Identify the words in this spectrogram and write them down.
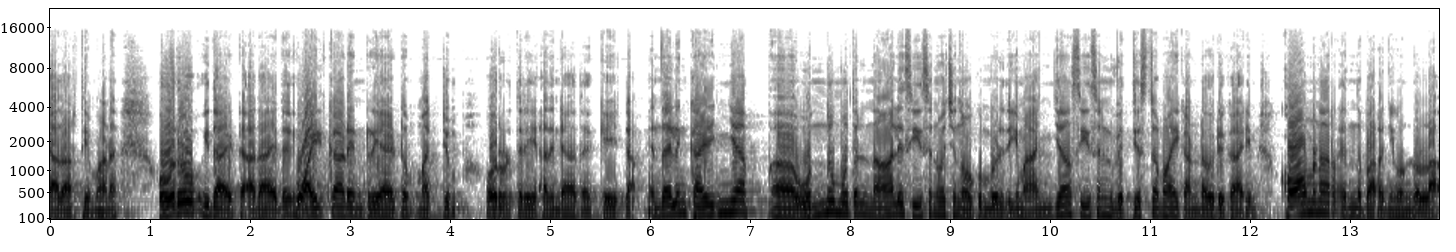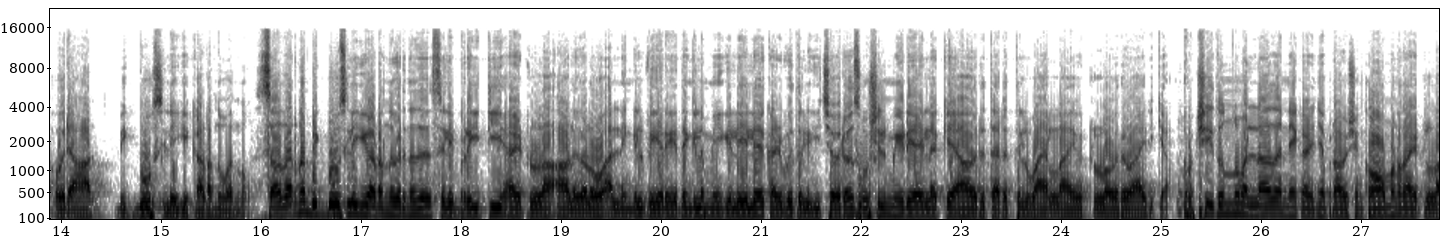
യാഥാർത്ഥ്യമാണ്. ഓരോ ഇതായിട്ട് അതായത് വൈൽഡ് കാർഡ് എൻട്രി ആയിട്ടും മറ്റും ഓരോരുത്തരെ അതിന്റെ അകത്ത് കയറ്റാം. എന്തായാലും കഴിഞ്ഞ ഒന്ന് മുതൽ നാല് സീസൺ വെച്ച് നോക്കുമ്പോഴത്തേക്കും അഞ്ചാം സീസൺ വ്യത്യസ്തമായി കണ്ട ഒരു കാര്യം കോമണർ എന്ന് പറഞ്ഞുകൊണ്ടുള്ള ഒരാൾ ബിഗ് ബോസിലേക്ക് കടന്നു വന്നു. സാധാരണ ബിഗ് ബോസിലേക്ക് കടന്നു വരുന്നത് സെലിബ്രിറ്റി ആയിട്ടുള്ള ആളുകളോ അല്ലെങ്കിൽ വേറെ ഏതെങ്കിലും മേഖലയിൽ കഴിവ് തെളിയിച്ചവരോ സോഷ്യൽ മീഡിയയിലൊക്കെ ആ ഒരു തരത്തിൽ വൈറലായിട്ടുള്ളവരോ ആയിരിക്കാം. പക്ഷേ ഇതൊന്നും അല്ലാതെ തന്നെ കഴിഞ്ഞ പ്രാവശ്യം കോമണർ ആയിട്ടുള്ള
